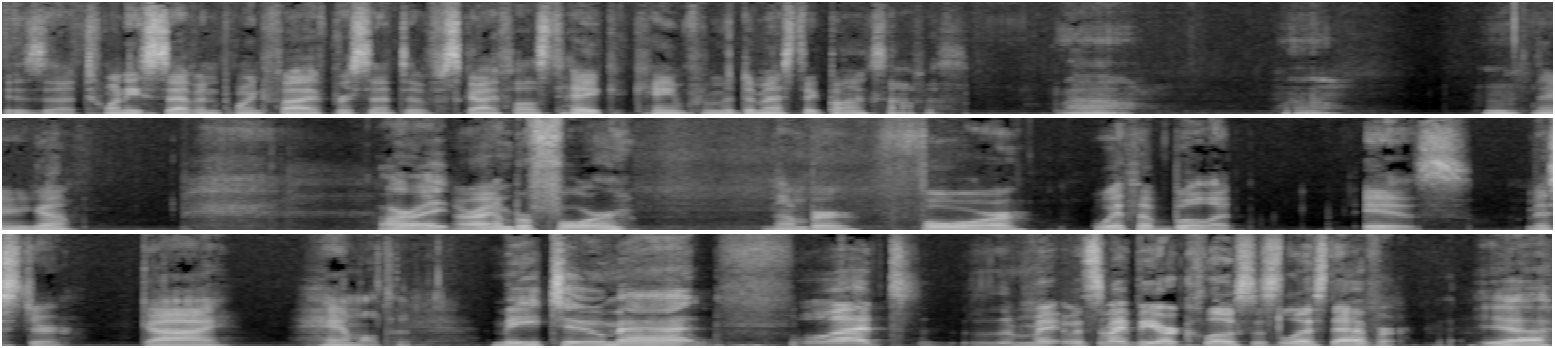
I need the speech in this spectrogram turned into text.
is uh, 27.5 percent of Skyfall's take came from the domestic box office. Wow. Wow. There you go. All right. All right. Number four. Number four with a bullet is Mister Guy Hamilton. Me too, Matt. What? This is ama- This might be our closest list ever. Yeah,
